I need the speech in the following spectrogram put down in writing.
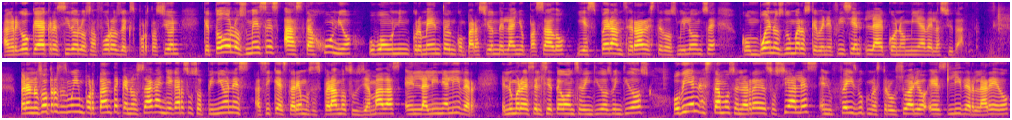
Agregó que ha crecido los aforos de exportación, que todos los meses hasta junio hubo un incremento en comparación del año pasado y esperan cerrar este 2011 con buenos números que beneficien la economía de la ciudad. Para nosotros es muy importante que nos hagan llegar sus opiniones, así que estaremos esperando sus llamadas en la línea líder. El número es el 711-2222 o bien estamos en las redes sociales. En Facebook nuestro usuario es Líder Laredo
